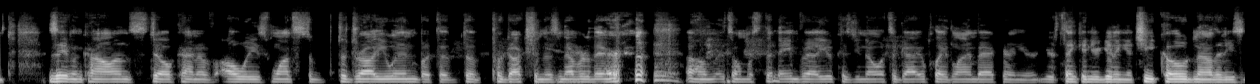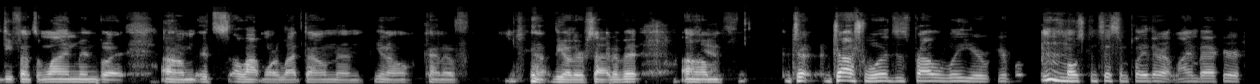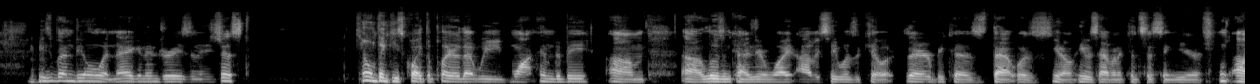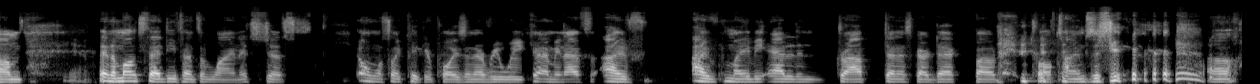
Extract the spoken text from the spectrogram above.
Zaven Collins still kind of always wants to, to draw you in, but the, the production is never there. um it's almost the name value because you know it's a guy who played linebacker and you're you're thinking you're getting a cheat code now that he's a defensive lineman, but um it's a lot more letdown than, you know, kind of the other side of it. Um, yeah. J- Josh Woods is probably your your most consistent play there at linebacker. Mm-hmm. He's been dealing with nagging injuries, and he's just. I don't think he's quite the player that we want him to be. Um, uh, losing Kyzir White obviously was a killer there because that was, you know, he was having a consistent year. um, yeah. And amongst that defensive line, it's just almost like pick your poison every week. I mean, I've I've I've maybe added and dropped Dennis Gardeck about 12 times this year. um,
